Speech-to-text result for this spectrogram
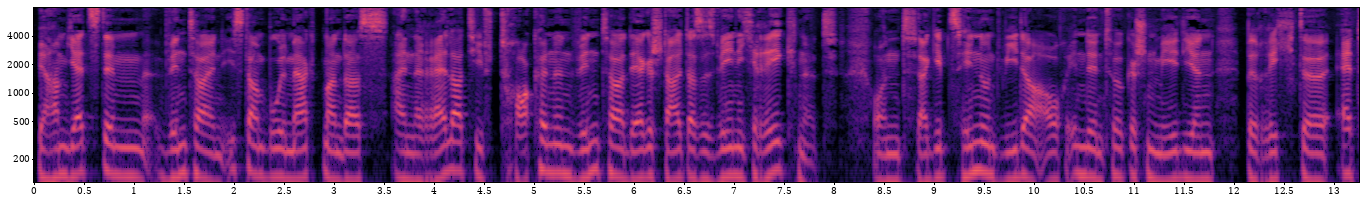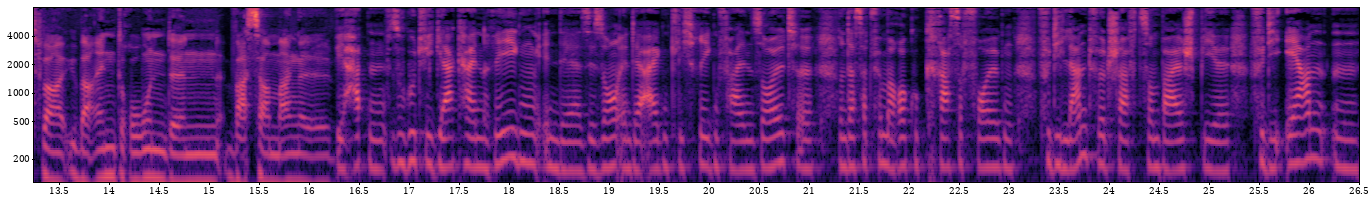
Wir haben jetzt im Winter in Istanbul, merkt man das, einen relativ trockenen Winter der Gestalt, dass es wenig regnet. Und da gibt's hin und wieder auch in den türkischen Medien Berichte etwa über einen drohenden Wassermangel. Wir hatten so gut wie gar keinen Regen in der Saison, in der eigentlich Regen fallen sollte. Und das hat für Marokko krasse Folgen. Für die Landwirtschaft zum Beispiel, für die Ernten.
